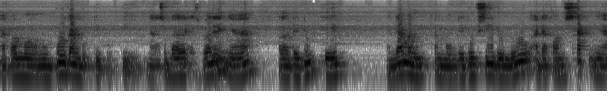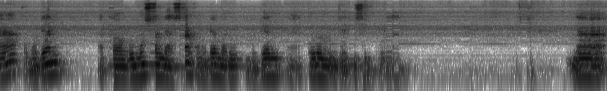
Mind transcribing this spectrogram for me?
apa mengumpulkan bukti-bukti. Nah sebalik, sebaliknya kalau deduktif Anda mendeduksi dulu ada konsepnya kemudian atau rumusan dasar kemudian baru kemudian uh, turun menjadi simpulan. Nah,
